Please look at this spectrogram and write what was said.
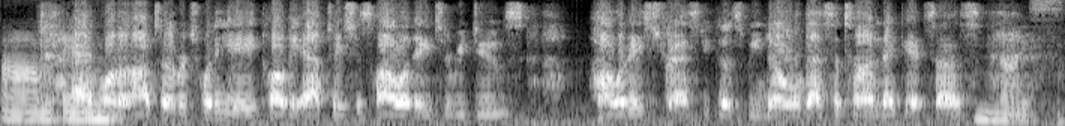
Um, I have and one on October 28 called the Aptacious Holiday to reduce holiday stress because we know that's the time that gets us. nice.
